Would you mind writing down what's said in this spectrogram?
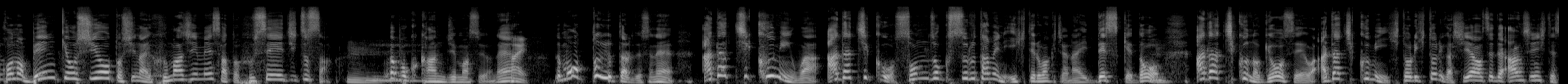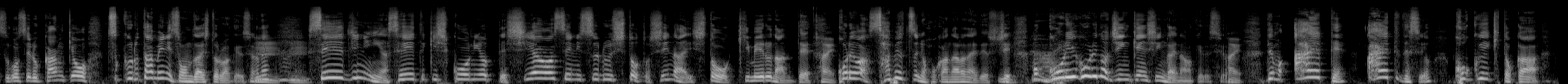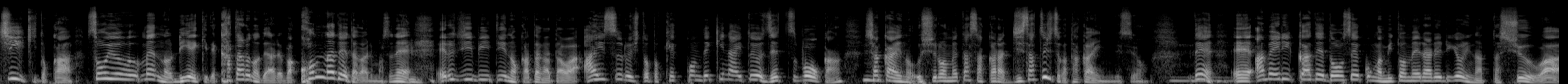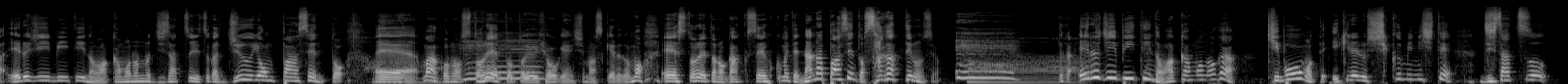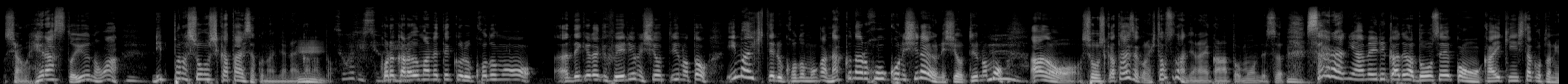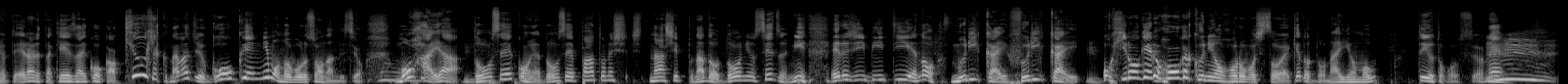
この勉強しようとしない不真面目さと不誠実さうん。が僕感じますよね。はいでもっと言ったらですね足立区民は足立区を存続するために生きてるわけじゃないですけど、うん。足立区の行政は足立区民一人一人が幸せで安心して過ごせる環境を作るために存在してるわけですよね。うんうん。性自認や性的指向によって幸せにする人としない人を決めるなんて、はい。これは差別に他ならないですし、もうゴリゴリの人権侵害なわけですよ。はい。でもあえてあえてですよ。国益とか地域とかそういう面の利益で語るのであればこんなデータがありますね、うん、LGBT の方々は愛する人と結婚できないという絶望感、社会の後ろめたさから自殺率が高いんですよ、うん、で、えー、アメリカで同性婚が認められるようになった州は LGBT の若者の自殺率が14%、えー、まあこのストレートという表現しますけれども、えー、ストレートの学生含めて7%下がってるんですよ。えー。だから LGBT の若者が希望を持って生きれる仕組みにして自殺者を減らすというのは立派な少子化対策なんじゃないかなと、うん。ね、これから生まれてくる子供をできるだけ増えるようにしようっていうのと今生きてる子供が亡くなる方向にしないようにしようっていうのも、うん、あの少子化対策の一つなんじゃないかなと思うんです、うん、さらにアメリカでは同性婚を解禁したことによって得られた経済効果は975億円にも上るそうなんですよ、もはや同性婚や同性パートナーシップなどを導入せずに LGBT への無理解不理解を広げる方が国を滅ぼしそうやけどどない思うっていうところですよね、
